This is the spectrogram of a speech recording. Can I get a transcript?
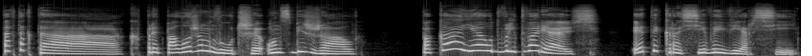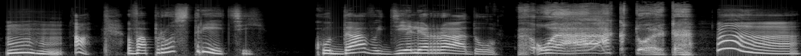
Так-так-так, предположим, лучше, он сбежал. Пока я удовлетворяюсь этой красивой версией. Угу. А, вопрос третий. Куда вы дели Раду? «Ой, а кто это?» «А,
